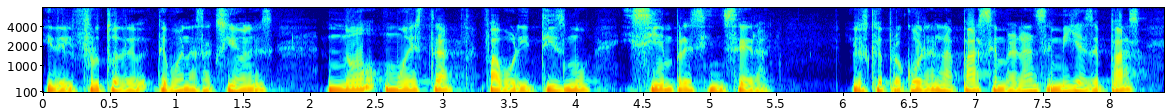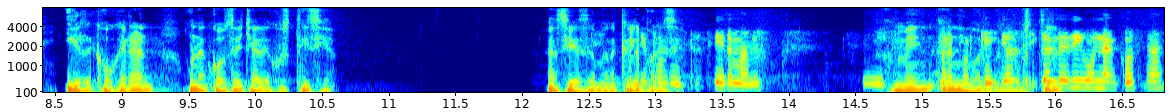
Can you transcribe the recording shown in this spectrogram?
y del fruto de, buenas acciones. No muestra favoritismo y siempre es sincera. Y los que procuran la paz sembrarán semillas de paz y recogerán una cosecha de justicia. Así es, hermana. ¿Qué le parece? Sí, hermano. Amén. Ánimo, porque yo, yo, le digo una cosa,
